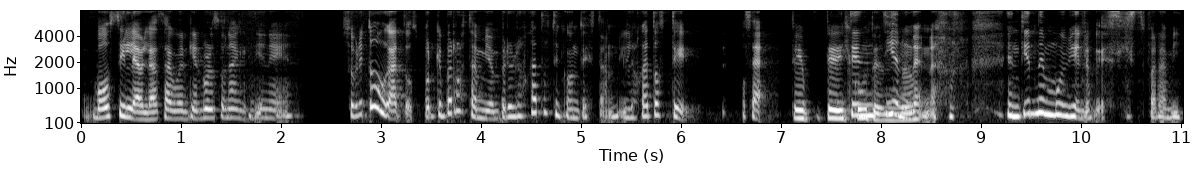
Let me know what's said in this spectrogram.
Vos sí le hablas a cualquier persona que tiene. Sobre todo gatos, porque perros también, pero los gatos te contestan. Y los gatos te. O sea, Te, te te discuten. ¿no? entienden. Entienden muy bien lo que decís para mí.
